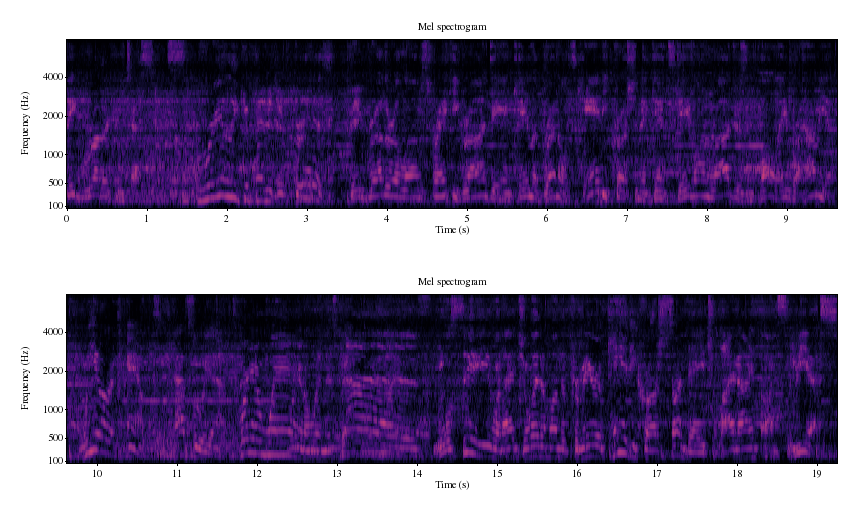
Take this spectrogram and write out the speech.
Big Brother contestants. Really competitive group. It is. Big Brother alums Frankie Grande and Caleb Reynolds candy crushing against Da'Vonne Rogers and Paul Abrahamian. We are amped. Absolutely amped. We're gonna win. We're gonna win this bad boy tonight. We'll see when I join them on the premiere of Candy Crush Sunday, July 9th on CBS.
